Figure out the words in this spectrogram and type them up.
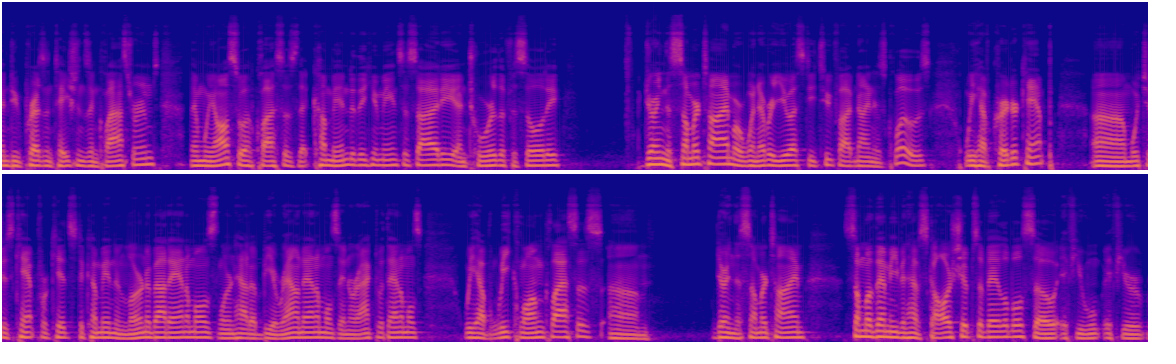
and do presentations in classrooms. Then we also have classes that come into the Humane Society and tour the facility. During the summertime or whenever USD 259 is closed, we have Critter Camp um, which is camp for kids to come in and learn about animals, learn how to be around animals, interact with animals. We have week long classes um, during the summertime. Some of them even have scholarships available. So if you if you're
